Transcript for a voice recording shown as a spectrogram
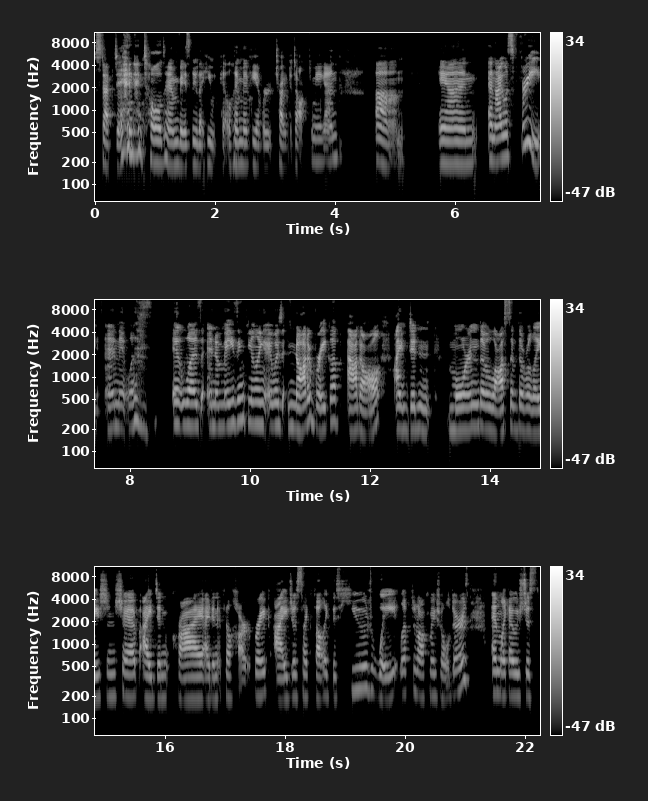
stepped in and told him basically that he would kill him if he ever tried to talk to me again um, and and i was free and it was it was an amazing feeling. It was not a breakup at all. I didn't mourn the loss of the relationship. I didn't cry. I didn't feel heartbreak. I just like felt like this huge weight lifted off my shoulders and like I was just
